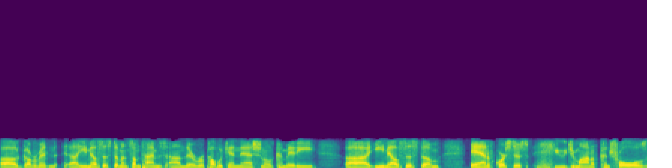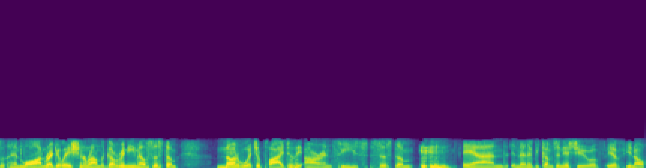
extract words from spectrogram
uh, government uh, email system and sometimes on their Republican National Committee uh, email system. And of course, there's a huge amount of controls and law and regulation around the government email system none of which apply to the RNC's system, and and then it becomes an issue of if you know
